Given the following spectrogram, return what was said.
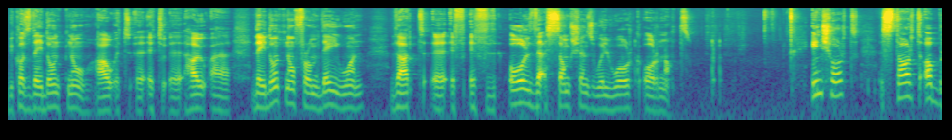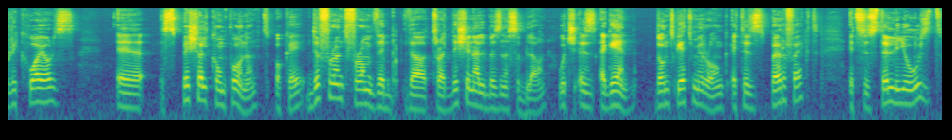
because they don't know how it, uh, it uh, how uh, they don't know from day one that uh, if, if all the assumptions will work or not. In short startup requires a special component okay different from the the traditional business plan which is again don't get me wrong it is perfect it's still used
